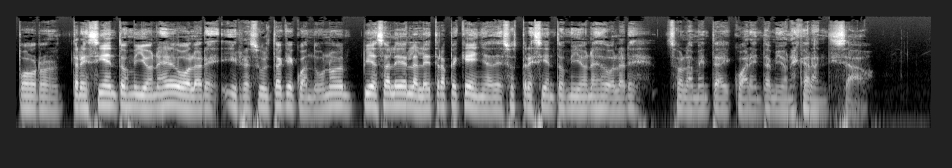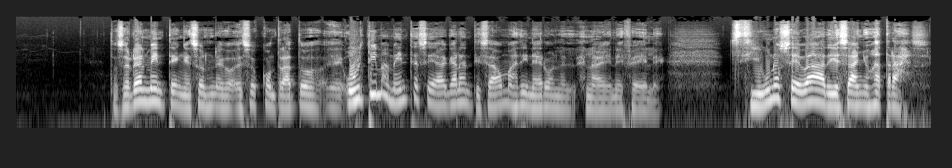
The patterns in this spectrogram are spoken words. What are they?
por 300 millones de dólares y resulta que cuando uno empieza a leer la letra pequeña de esos 300 millones de dólares solamente hay 40 millones garantizados. Entonces realmente en esos, esos contratos eh, últimamente se ha garantizado más dinero en, la NFL. Si uno se va a 10 años atrás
